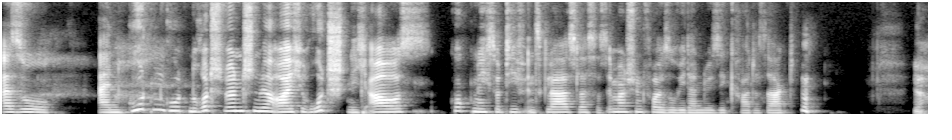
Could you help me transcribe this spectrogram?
also einen guten, guten Rutsch wünschen wir euch. Rutscht nicht aus. Guckt nicht so tief ins Glas. Lasst das immer schön voll, so wie der Nüsi gerade sagt. Ja.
